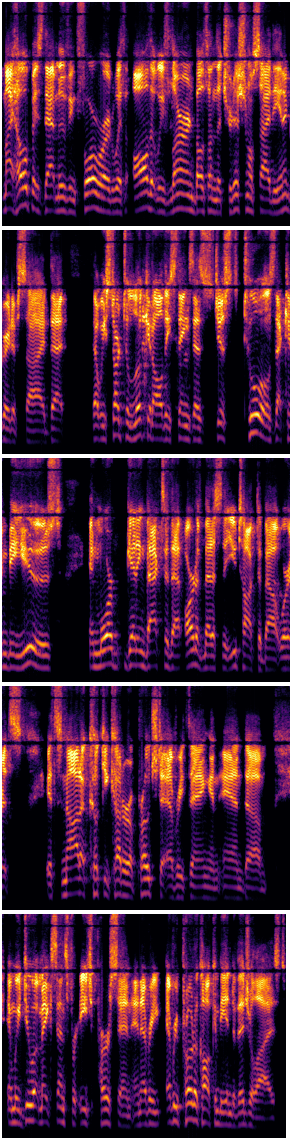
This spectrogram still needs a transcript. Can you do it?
my hope is that moving forward with all that we've learned, both on the traditional side, the integrative side, that that we start to look at all these things as just tools that can be used and more getting back to that art of medicine that you talked about, where it's it's not a cookie cutter approach to everything. And and um, and we do what makes sense for each person and every every protocol can be individualized.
